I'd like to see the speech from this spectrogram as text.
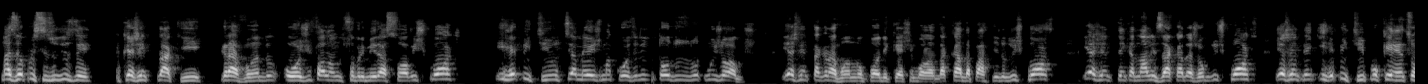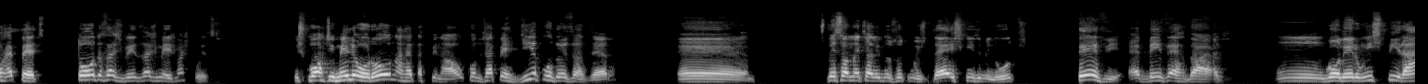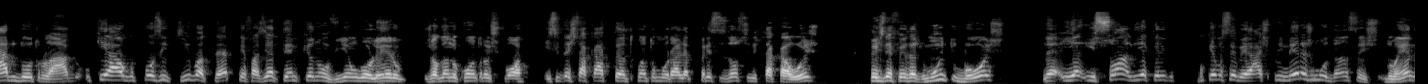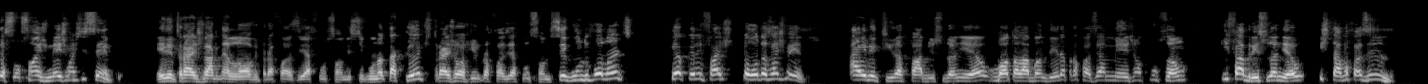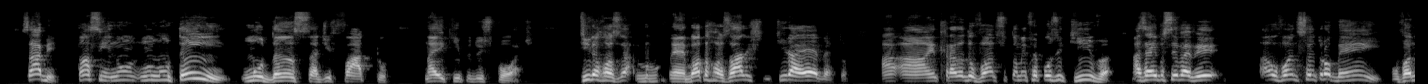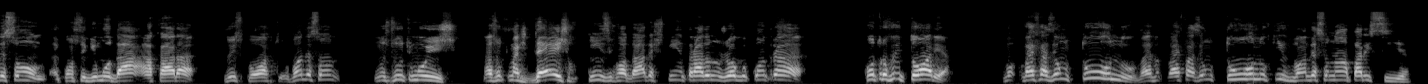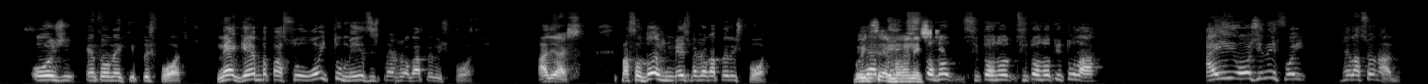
Mas eu preciso dizer, porque a gente está aqui gravando hoje falando sobre Mirassol e esporte e repetiu-se a mesma coisa de todos os últimos jogos. E a gente está gravando um podcast embolado a cada partida do esporte, e a gente tem que analisar cada jogo do esporte, e a gente tem que repetir, porque Anderson repete todas as vezes as mesmas coisas. O esporte melhorou na reta final, quando já perdia por 2 a 0 é... especialmente ali nos últimos 10, 15 minutos. Teve, é bem verdade, um goleiro inspirado do outro lado, o que é algo positivo até, porque fazia tempo que eu não via um goleiro jogando contra o esporte e se destacar tanto quanto o Muralha precisou se destacar hoje. Fez defesas muito boas, né? e, e só ali aquele. Porque você vê, as primeiras mudanças do Anderson são as mesmas de sempre. Ele traz Wagner Love para fazer a função de segundo atacante, traz Jorginho para fazer a função de segundo volante, que é o que ele faz todas as vezes. Aí ele tira Fabrício Daniel, bota lá a bandeira para fazer a mesma função que Fabrício Daniel estava fazendo sabe? Então, assim, não, não, tem mudança de fato na equipe do esporte. Tira Rosa, é, bota Rosales, tira Everton. A, a, entrada do Wanderson também foi positiva. Mas aí você vai ver, ah, o Wanderson entrou bem. O Wanderson conseguiu mudar a cara do esporte. O Wanderson, nos últimos, nas últimas 10, 15 rodadas, tinha entrado no jogo contra, contra o Vitória. Vai fazer um turno, vai, vai fazer um turno que Wanderson não aparecia hoje entrou na equipe do esporte. Negueba passou oito meses para jogar pelo esporte. Aliás, passou dois meses para jogar pelo esporte. Oito semanas. Se tornou, se, tornou, se tornou titular. Aí hoje nem foi relacionado.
